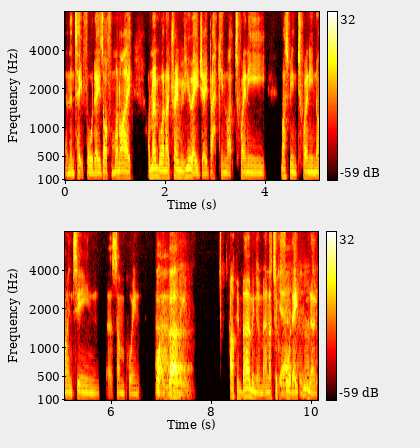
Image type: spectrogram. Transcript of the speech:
and then take four days off. And when I I remember when I trained with you, AJ, back in like 20 must have been 2019 at some point. What um, in Birmingham? Up in Birmingham, and I took yeah, a four day deload.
